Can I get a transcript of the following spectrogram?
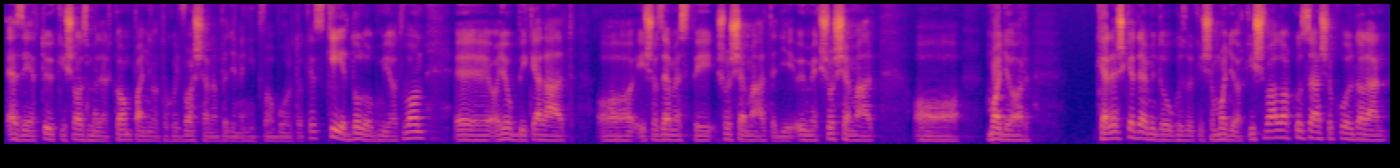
ezért ők is az mellett kampányoltak, hogy vasárnap legyenek nyitva a boltok. Ez két dolog miatt van. A Jobbik elállt, a, és az MSP sosem állt, egy, ő meg sosem állt a magyar kereskedelmi dolgozók és a magyar kisvállalkozások oldalán,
